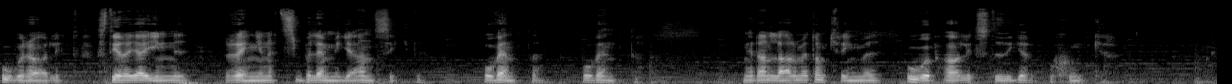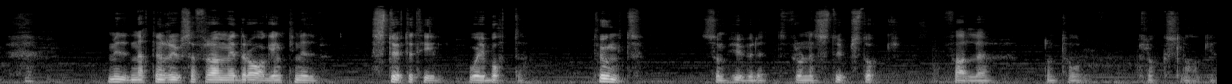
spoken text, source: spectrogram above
Orörligt stirrar jag in i regnets blämmiga ansikte och väntar och väntar medan larmet omkring mig oupphörligt stiger och sjunker. Midnatten rusar fram med dragen kniv, stöter till och är borta. Tungt som huvudet från en stupstock faller de tolv. klockslagen.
